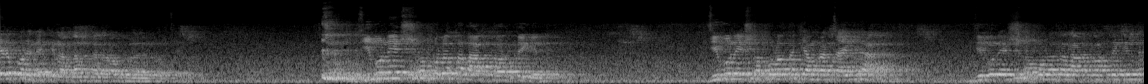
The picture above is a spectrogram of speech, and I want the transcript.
এরপরে দেখেন আল্লাহ তাআলা রব্বুল বলছেন, জীবনের সফলতা লাভ করতে গেলে, জীবনের সফলতা কি আমরা চাই না? জীবনের সফলতা লাভ করতে গেলে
